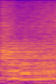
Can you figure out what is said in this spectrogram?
Bye.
